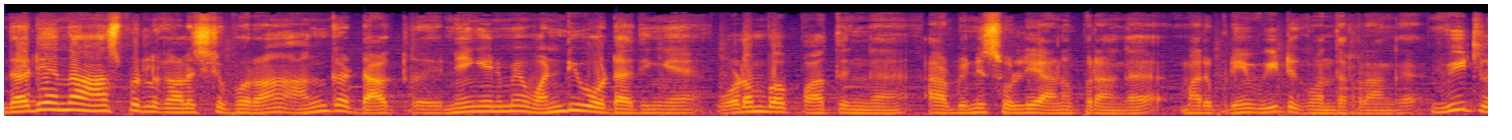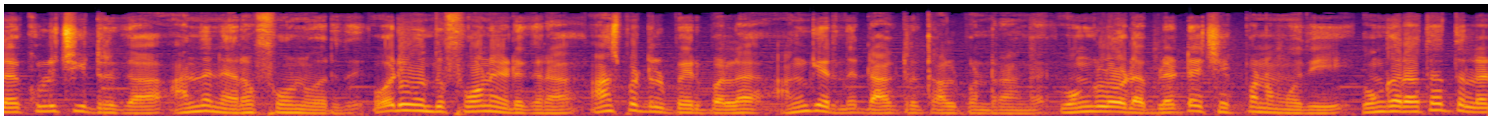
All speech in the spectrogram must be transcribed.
தடியான் தான் ஹாஸ்பிட்டலுக்கு அழைச்சிட்டு போறான். அங்க டாக்டர் நீங்க இனிமே வண்டி ஓட்டாதீங்க. உடம்ப பாத்துங்க. அப்படின்னு சொல்லி அனுப்புறாங்க. மறுபடியும் வீட்டுக்கு வந்துடுறாங்க. வீட்டுல குளிச்சுட்டு இருக்கா. அந்த நேரம் ஃபோன் வருது. ஓடி வந்து போன் எடுக்கிறா. ஹாஸ்பிட்டல் போயிருப்பால அங்க இருந்து டாக்டர் கால் பண்றாங்க. உங்களோட பிளட்டை செக் பண்ணும் போது உங்க ரத்தத்துல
